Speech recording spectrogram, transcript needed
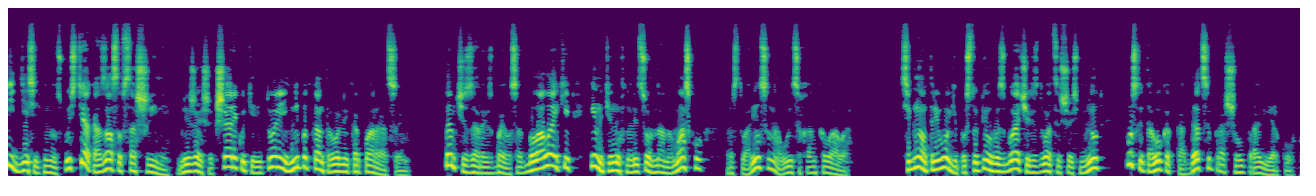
и 10 минут спустя оказался в Сашиме, ближайшей к шарику территории неподконтрольной корпорациям. Там Чезаро избавился от балалайки и, натянув на лицо наномаску, растворился на улицах Анклава. Сигнал тревоги поступил в СБА через 26 минут после того, как Кадаци прошел проверку.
